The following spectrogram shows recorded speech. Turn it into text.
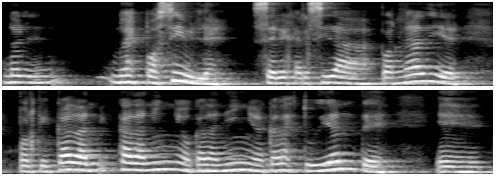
no, es posible ser ejercida por nadie porque cada, cada niño, cada niña, cada estudiante eh,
